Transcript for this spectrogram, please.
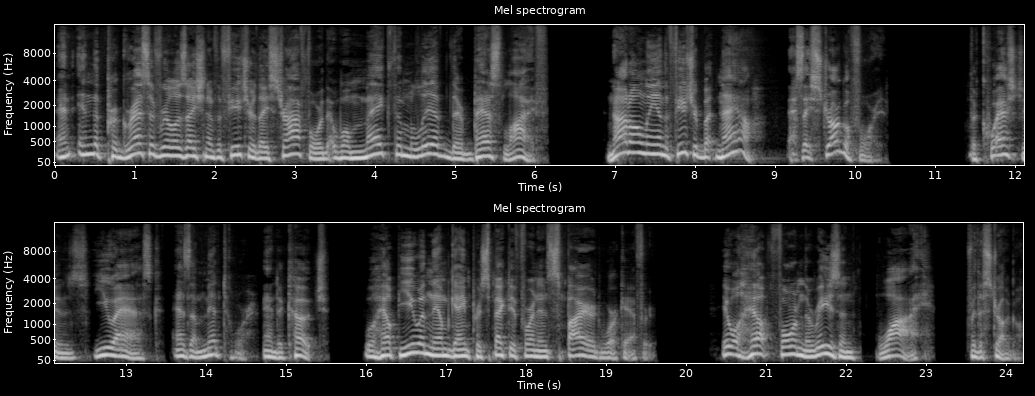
And in the progressive realization of the future they strive for that will make them live their best life, not only in the future, but now as they struggle for it. The questions you ask as a mentor and a coach will help you and them gain perspective for an inspired work effort. It will help form the reason why for the struggle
